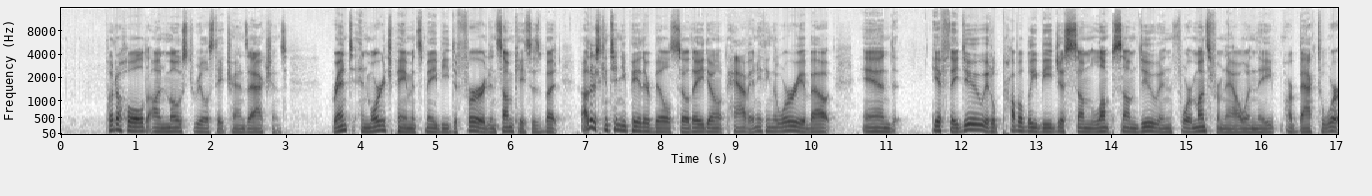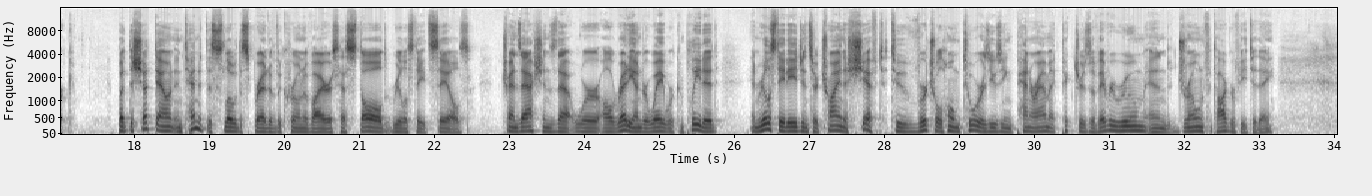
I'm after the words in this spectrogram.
put a hold on most real estate transactions. Rent and mortgage payments may be deferred in some cases, but others continue to pay their bills so they don't have anything to worry about. And if they do, it'll probably be just some lump sum due in four months from now when they are back to work. But the shutdown intended to slow the spread of the coronavirus has stalled real estate sales. transactions that were already underway were completed, and real estate agents are trying to shift to virtual home tours using panoramic pictures of every room and drone photography today.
